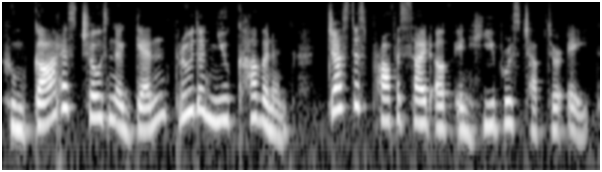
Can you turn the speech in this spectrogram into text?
whom God has chosen again through the new covenant, just as prophesied of in Hebrews chapter 8.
